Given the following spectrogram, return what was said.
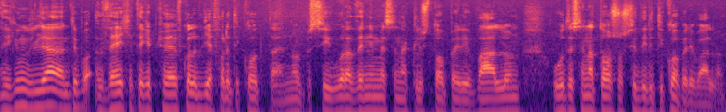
η δική μου δουλειά τύπου, δέχεται και πιο εύκολα τη διαφορετικότητα. Ενώ σίγουρα δεν είμαι σε ένα κλειστό περιβάλλον, ούτε σε ένα τόσο συντηρητικό περιβάλλον.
